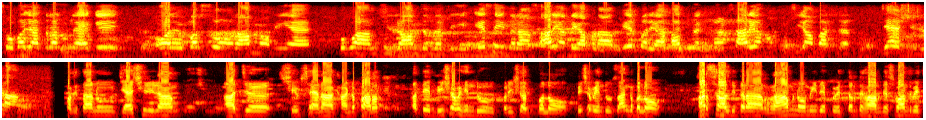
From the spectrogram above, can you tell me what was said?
ਸ਼ੋਭਾ ਯਾਤਰਾ ਨੂੰ ਲੈ ਕੇ ਔਰ ਪਰਸੋਂ ਰਾਮ ਨੌਮੀ ਹੈ। ਭਗਵਾਨ ਸ਼੍ਰੀ ਰਾਮਚੰਦਰ ਜੀ ਇਸੇ ਤਰ੍ਹਾਂ ਸਾਰਿਆਂ ਤੇ ਆਪਣਾ ਮਿਹਰ ਭਰਿਆ ਹੱਥ ਰੱਖਣ, ਸਾਰਿਆਂ ਨੂੰ ਖੁਸ਼ੀਆਂ ਬਖਸ਼ਣ। ਜੈ ਸ਼੍ਰੀ ਰਾਮ। ਭਗਤਾਂ ਨੂੰ ਜੈ ਸ਼੍ਰੀ ਰਾਮ। ਅੱਜ ਸ਼ਿਵ ਸੈਨਾ ਅਖੰਡ ਭਾਰਤ ਅਤੇ ਵਿਸ਼ਵ ਹਿੰਦੂ ਪਰਿਸ਼ਦ ਵੱਲੋਂ, ਵਿਸ਼ਵ ਹਿੰਦੂ ਸੰਘ ਵੱਲੋਂ ਹਰ ਸਾਲ ਦੀ ਤਰ੍ਹਾਂ ਰਾਮ ਨੌਮੀ ਦੇ ਪਵਿੱਤਰ ਤਿਉਹਾਰ ਦੇ ਸੰਬੰਧ ਵਿੱਚ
